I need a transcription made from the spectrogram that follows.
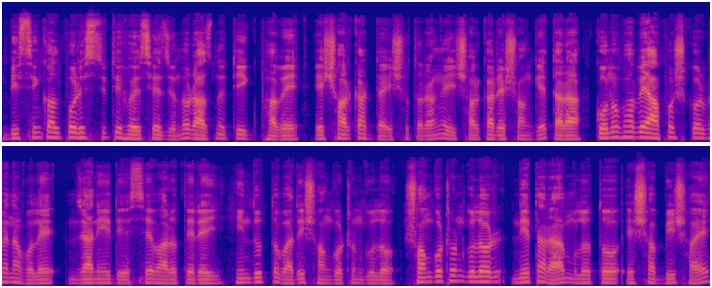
বিশৃঙ্খল পরিস্থিতি হয়েছে, এজন্য রাজনৈতিকভাবে এই সরকার দেয়। সুতরাং এই সরকারের সঙ্গে তারা কোনোভাবে আপোষ করবে না বলে জানিয়ে দিয়েছে ভারতের এই হিন্দুত্ববাদী সংগঠনগুলো। সংগঠনগুলোর নেতারা মূলত এসব বিষয়ে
